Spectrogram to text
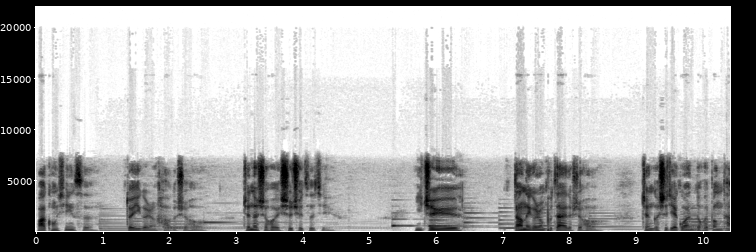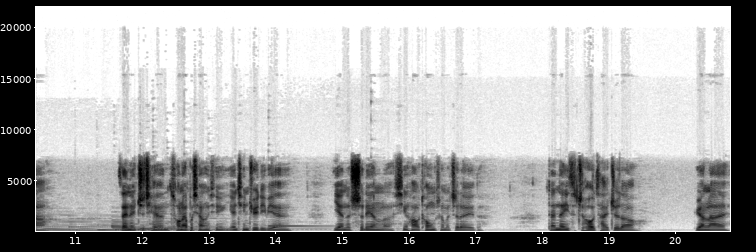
挖空心思对一个人好的时候，真的是会失去自己，以至于当那个人不在的时候，整个世界观都会崩塌。在那之前，从来不相信言情剧里边演的失恋了，心好痛什么之类的。但那一次之后才知道，原来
